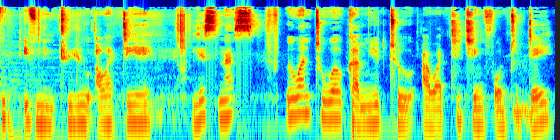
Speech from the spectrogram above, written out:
Good evening to you, our dear listeners. We want to welcome you to our teaching for today,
